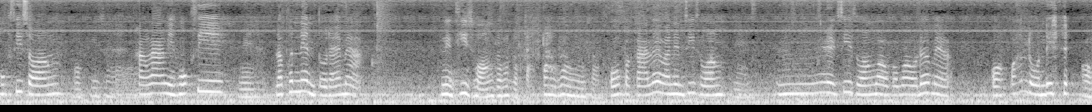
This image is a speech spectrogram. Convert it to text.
หกสี่สองโอเคสองข้างล่างนี่หกสี่แม่นแล้วเพิ่นเน้นตัวได้ไหมอะนี่ที่สองก็มันกับจับเต้าเรื่องสองโอ้ประกาศเลยว่าเน้นสี่สองแม่นอืมเลขสี่สองเบาก็เบาเด้อแม่ ออกว่าโดนดิ ออก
